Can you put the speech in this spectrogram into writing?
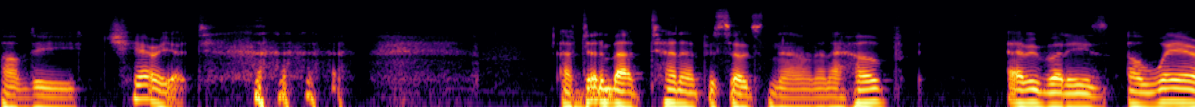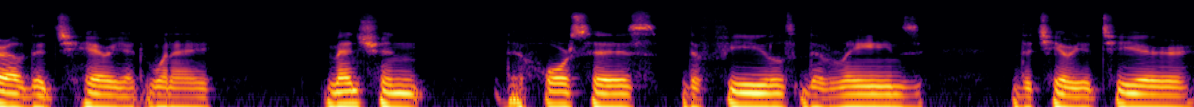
of the chariot, I've done about 10 episodes now, and I hope everybody is aware of the chariot when I mention the horses, the fields, the reins, the charioteer,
